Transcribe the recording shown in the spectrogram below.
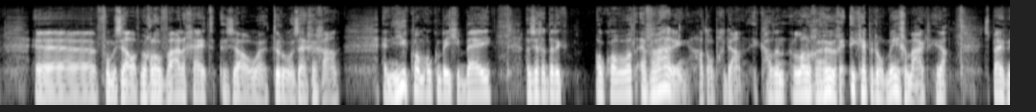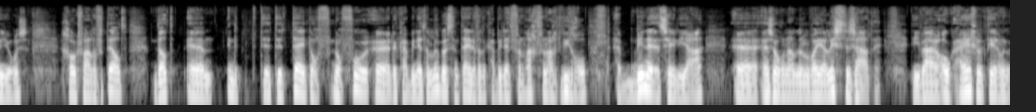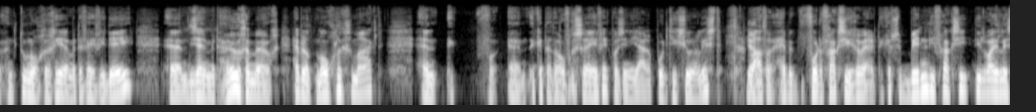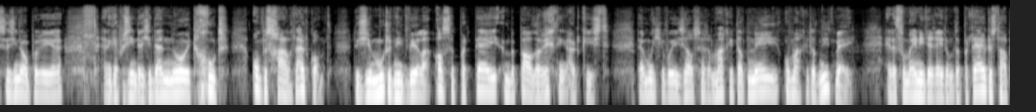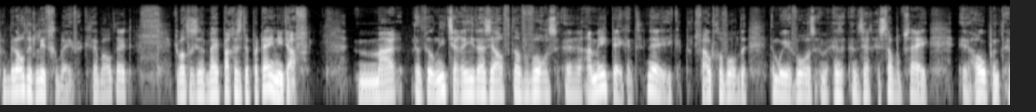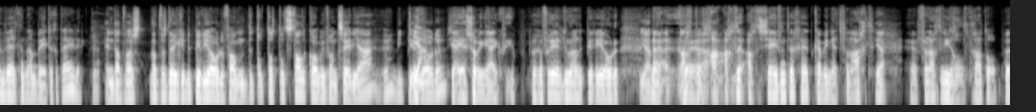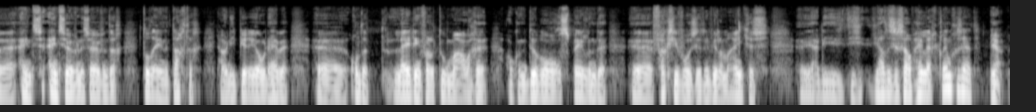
voor mezelf. Mijn geloofwaardigheid zou teloor zijn gegaan. En hier kwam ook een beetje bij, laten zeggen dat ik ook al wat ervaring had opgedaan. Ik had een lang geheugen. Ik heb het nog meegemaakt. Ja, spijt me jongens grootvader verteld dat eh, in de, tijd nog, nog voor uh, de kabinetten Lubbers, ten tijde van het kabinet van 8 van 8 Wiegel, binnen het CDA er zogenaamde loyalisten zaten. Die waren ook eigenlijk tegen een, toen nog regeren met de VVD. die zijn met heugenmeug, hebben dat mogelijk gemaakt. En voor, eh, ik heb daarover geschreven. Ik was in de jaren politiek journalist. Ja. Later heb ik voor de fractie gewerkt. Ik heb ze binnen die fractie, die loyalisten, zien opereren. En ik heb gezien dat je daar nooit goed onbeschadigd uitkomt. Dus je moet het niet willen. Als de partij een bepaalde richting uitkiest, dan moet je voor jezelf zeggen: mag ik dat mee of mag ik dat niet mee? En dat is voor mij niet de reden om de partij uit te stappen. Ik ben altijd lid gebleven. Ik heb altijd, ik heb altijd gezegd: mij pakken ze de partij niet af. Maar dat wil niet zeggen dat je daar zelf dan vervolgens eh, aan meetekent. Nee, ik heb dat fout gevonden. Dan moet je vervolgens een, een, stap opzij, eh, hopend en werkend aan betere tijden. Ja, en dat was, dat was denk ik de periode van de tot, tot, totstandkoming van het CDA, hè, die periode. Ja, ja, ja sorry, ja, ik, ik refereerde toen aan de periode. Ja, nou ja, 80. eh, acht- 78, het kabinet van 8. Ja. Van 8 Wiegel trad op eh, eind, eind 77 tot 81. Nou, in die periode hebben eh, onder leiding van de toenmalige, ook een dubbel spelende eh, fractievoorzitter Willem Aantjes, eh, ja, die, die, die hadden zichzelf heel erg klem gezet. Ja.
